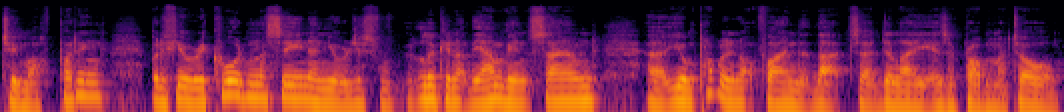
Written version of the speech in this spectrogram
too off putting. But if you're recording a scene and you're just looking at the ambient sound, uh, you'll probably not find that that uh, delay is a problem at all.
